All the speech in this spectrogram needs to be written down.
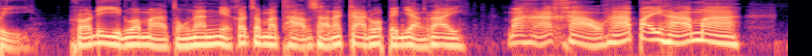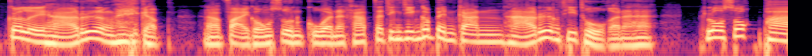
ปี เพราะได้ยินว่ามาตรงนั้นเนี่ยก็จะมาถามสถานการณ์ว่าเป็นอย่างไร มาหาข่าวหาไปหามา ก็เลยหาเรื่องให้กับฝ่ายของซูนกัวนะครับ แต่จริงๆก็เป็นการหาเรื่องที่ถูกนะฮะ โลซกพา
